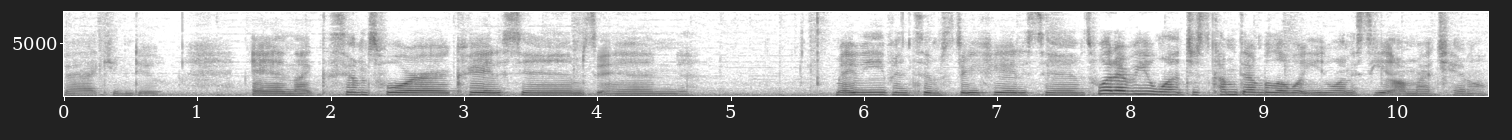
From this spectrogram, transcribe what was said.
that I can do and like Sims 4 creative Sims and maybe even Sims 3 creative Sims whatever you want just comment down below what you want to see on my channel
